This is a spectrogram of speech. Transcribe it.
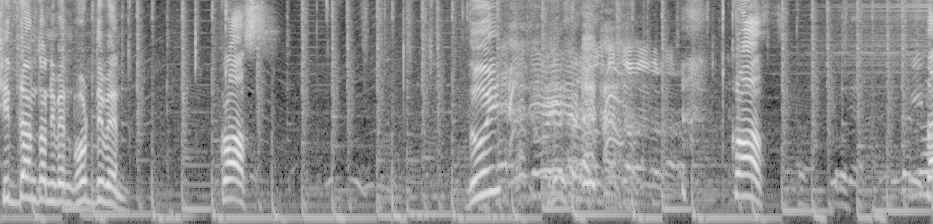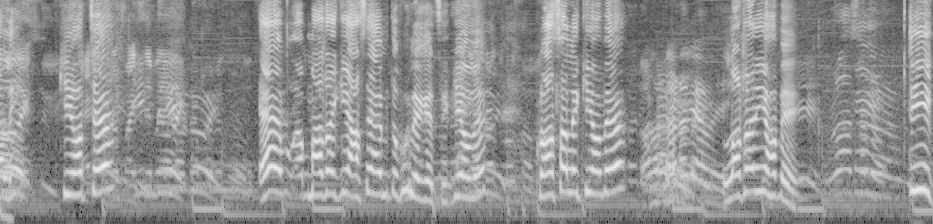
সিদ্ধান্ত নেবেন ভোট দিবেন। ক্রস। দুই। ক্রস। তাহলে কি হচ্ছে? এ মাথা কি আছে? আমি তো ভুলে গেছি। কি হবে? ক্রস হলে কি হবে? লটারি হবে। টিক।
